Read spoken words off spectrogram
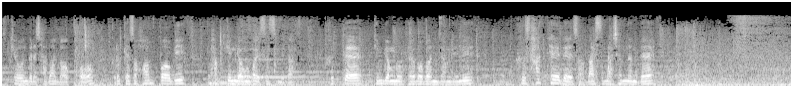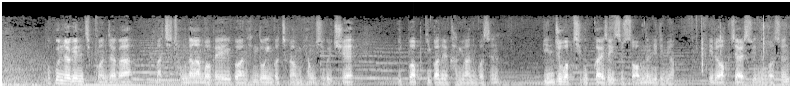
국회의원들을 잡아넣고 그렇게 해서 헌법이 바뀐 경우가 있었습니다. 그때 김병로 대법원장님이 그 사태에 대해서 말씀하셨는데 폭군적인 집권자가 마치 정당한 법에 의거한 행동인 것처럼 형식을 취해 입법기관을 강요하는 것은 민주법치 국가에서 있을 수 없는 일이며 이를 억제할 수 있는 것은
